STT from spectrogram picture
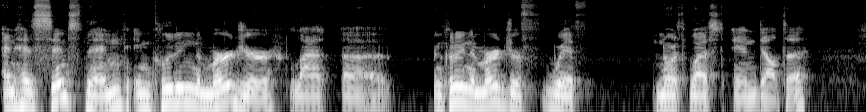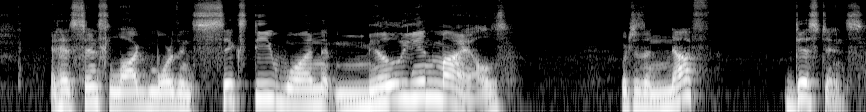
and has since then, including the merger, uh, including the merger with Northwest and Delta, it has since logged more than 61 million miles, which is enough distance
